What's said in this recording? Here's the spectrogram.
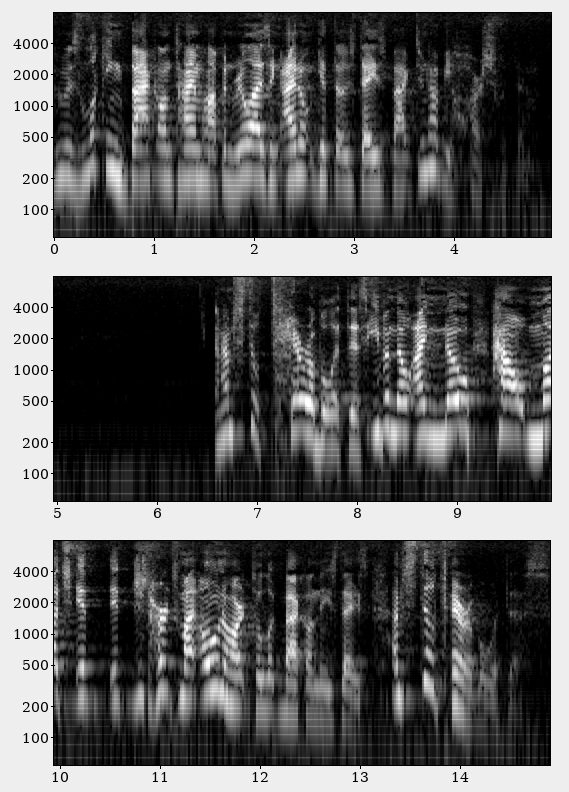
who is looking back on Timehop and realizing I don't get those days back, do not be harsh with them. And I'm still terrible at this, even though I know how much it, it just hurts my own heart to look back on these days. I'm still terrible with this.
